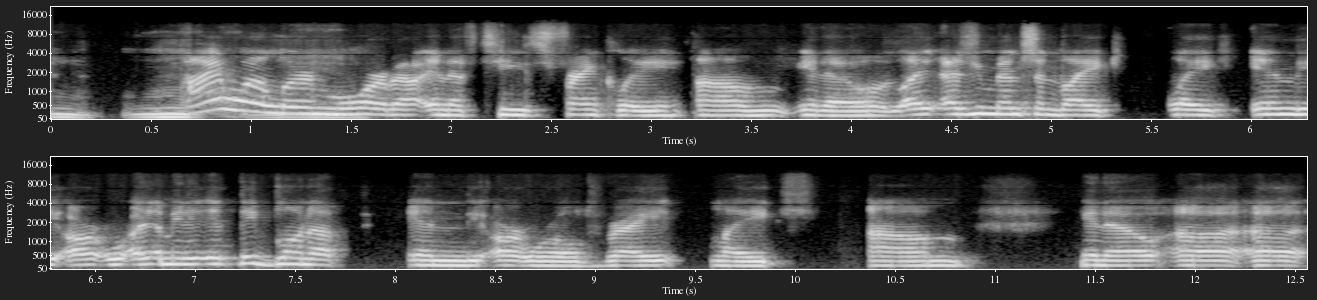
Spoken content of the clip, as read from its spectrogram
I want to learn more about NFTs, frankly. Um, you know, like as you mentioned, like like in the art, world. I mean, it, they've blown up in the art world, right? Like, um, you know, uh, uh,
